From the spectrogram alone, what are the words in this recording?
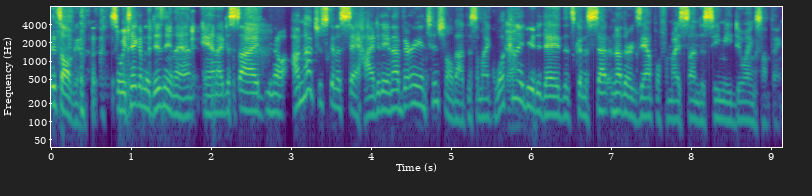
it's all good. So we take him to Disneyland, and I decide, you know, I'm not just going to say hi today, and I'm very intentional about this. I'm like, what can I do today that's going to set another example for my son to see me doing something?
